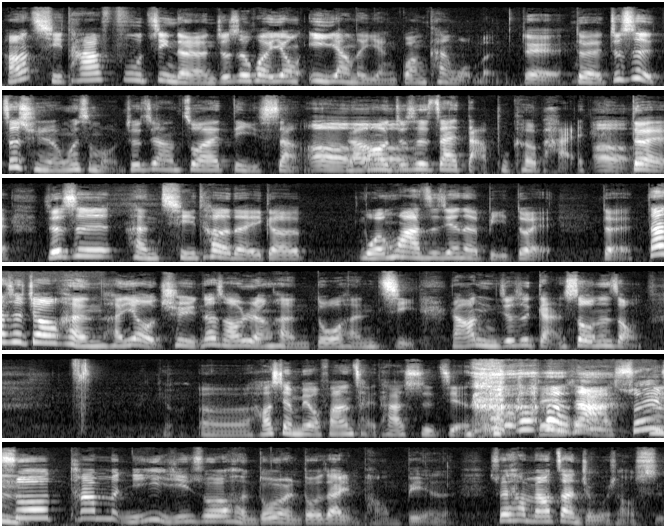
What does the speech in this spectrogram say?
好像其他附近的人就是会用异样的眼光看我们。对对，就是这群人为什么就这样坐在地上，嗯、然后就是在打扑克牌。嗯，对，就是很奇特的一个文化之间的比对。对，但是就很很有趣，那时候人很多很挤，然后你就是感受那种。呃，好险没有发生踩踏事件。等一下，所以说他们，你已经说很多人都在你旁边了，所以他们要站九个小时。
